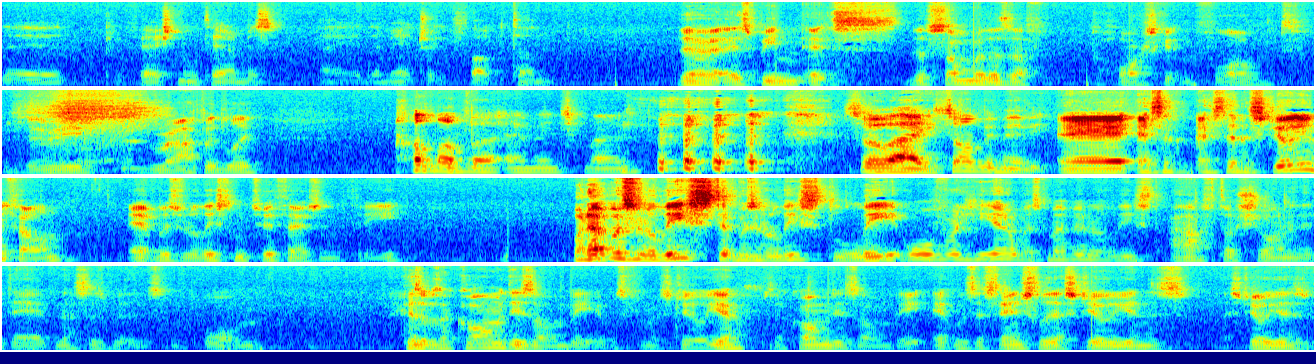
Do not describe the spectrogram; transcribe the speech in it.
the professional term is uh, the metric fuck ton. There, it's been. It's there's somewhere there's a horse getting flogged very rapidly. I love that image, man. so, aye, zombie movie. Uh, it's, a, it's an Australian film. It was released in 2003. When it was released, it was released late over here. It was maybe released after Shaun of the Dead, and this is what's important. Because it was a comedy zombie. It was from Australia. It was a comedy zombie. It was essentially Australians, Australia's,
